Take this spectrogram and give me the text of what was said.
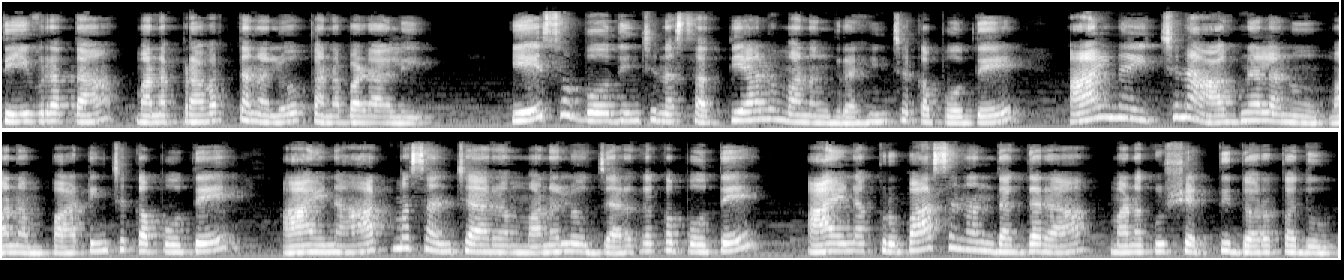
తీవ్రత మన ప్రవర్తనలో కనబడాలి. యేసు బోధించిన సత్యాలు మనం గ్రహించకపోతే ఆయన ఇచ్చిన ఆజ్ఞలను మనం పాటించకపోతే ఆయన ఆత్మ సంచారం మనలో జరగకపోతే ఆయన కృపాసనం దగ్గర మనకు శక్తి దొరకదు.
